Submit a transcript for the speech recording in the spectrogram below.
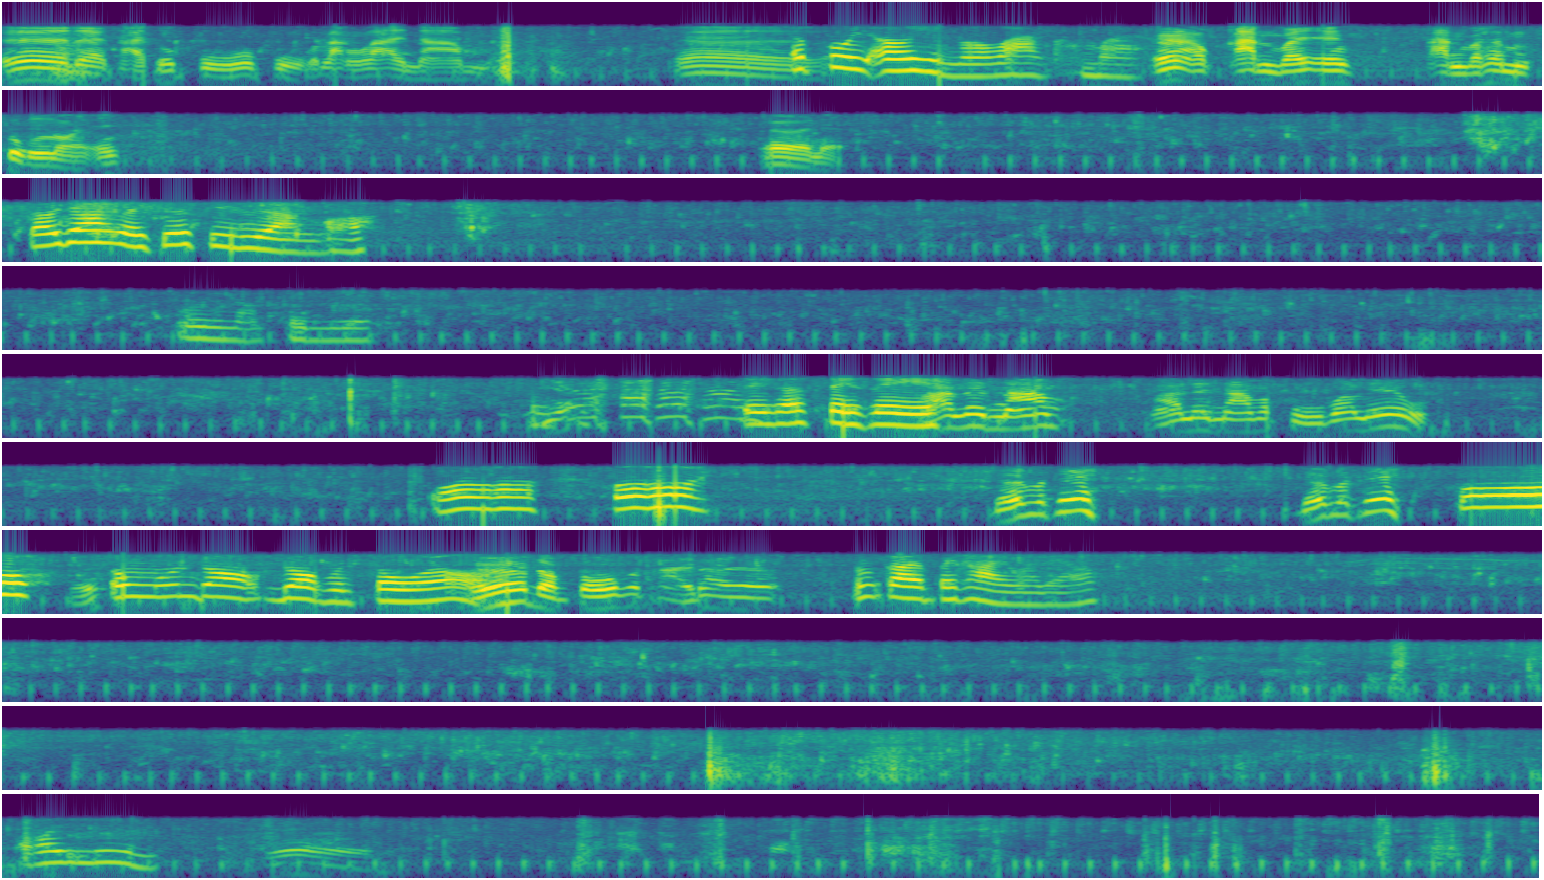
เออเนี่ยถ่ายตัวปู่ปู่กำลังไล่น้ำเออแล้วปุ้ยเอาหินมาวางทำไมเออเอากันไว้เองกันไว้ให้มันสูงหน่อยเองเออเนี่ย แล้วย่าใส่เสื้อสีเหลืองเหรออุ้ยน้ำเต็มเลยเซก็เซเซมาเล่นน้ำมาเล่นน้ำมาปู่มาเร็วโอ้ยโอ้ยเดินมาสิ เดินมาสิโอ้ตรงนู้นดอกดอกมันโตแล้วเอเหรออดอกโตก็ถ่ายได้อะต้องกลายไปถ่ายมาแล้วโอ้ยลื่น เออ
